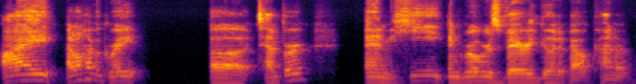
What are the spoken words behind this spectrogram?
I I don't have a great uh temper, and he and Grover's very good about kind of,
